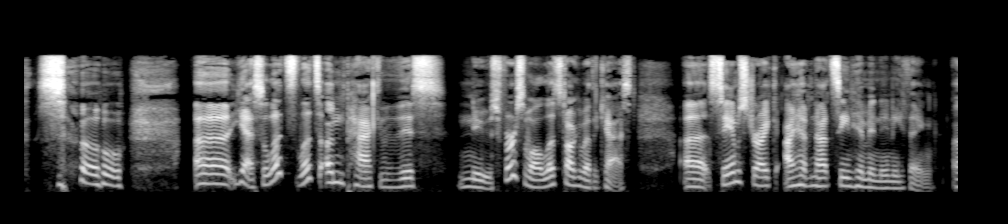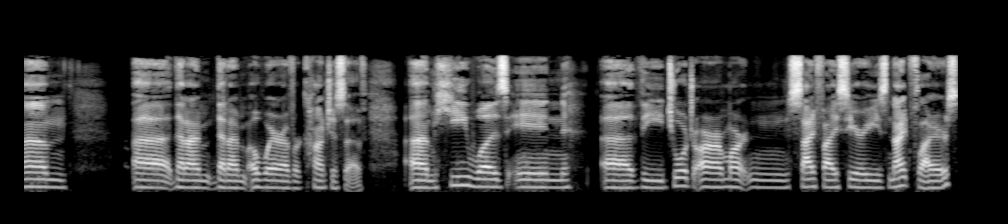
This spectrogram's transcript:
so. Uh, yeah, so let's let's unpack this news. First of all, let's talk about the cast. Uh, Sam Strike, I have not seen him in anything. Um, uh, that I'm that I'm aware of or conscious of. Um, he was in uh, the George R. R. Martin sci-fi series Nightflyers,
